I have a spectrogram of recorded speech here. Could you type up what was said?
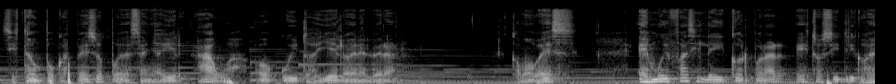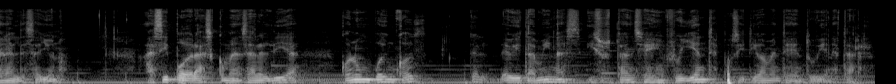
Si está un poco espeso puedes añadir agua o cubitos de hielo en el verano. Como ves, es muy fácil de incorporar estos cítricos en el desayuno. Así podrás comenzar el día con un buen cóctel de vitaminas y sustancias influyentes positivamente en tu bienestar.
